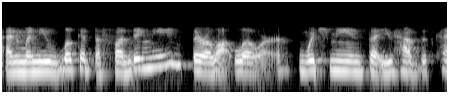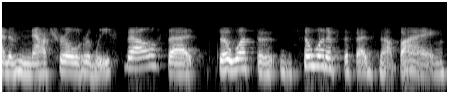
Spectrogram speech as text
And when you look at the funding needs, they're a lot lower, which means that you have this kind of natural release valve that so what the so what if the Fed's not buying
